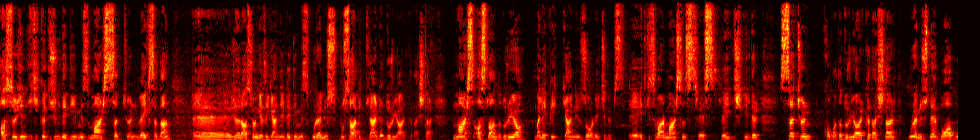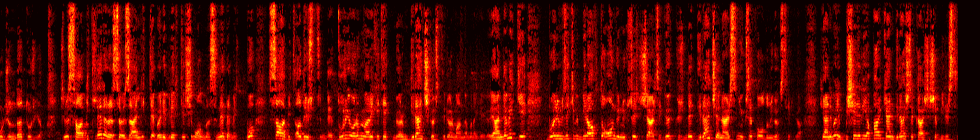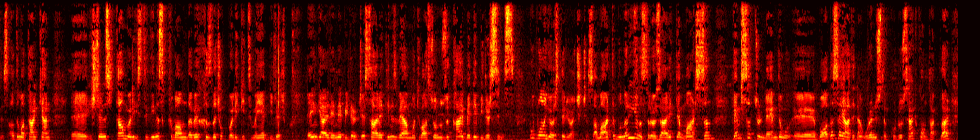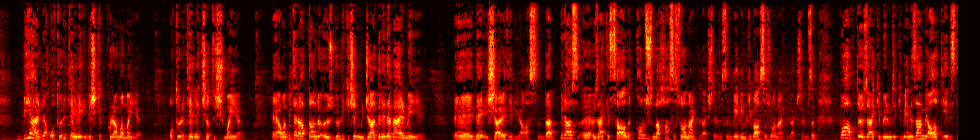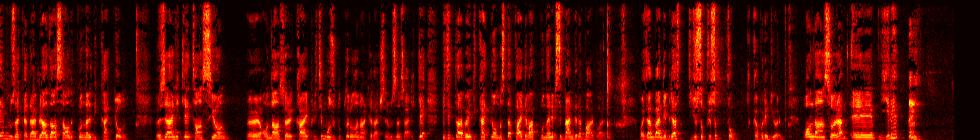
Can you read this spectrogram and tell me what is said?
Astrolojinin iki kötücül dediğimiz Mars, Satürn ve Eksa'dan e, jenerasyon gezegenleri dediğimiz Uranüs bu sabitlerde duruyor arkadaşlar. Mars aslanda duruyor. Malefik yani zorlayıcı bir e, etkisi var Mars'ın stresle ilişkilidir. Satürn Kova'da duruyor arkadaşlar. Uranüs de Boğa burcunda duruyor. Şimdi sabitler arası özellikle böyle bir etkileşim olması ne demek? Bu sabit adı üstünde duruyorum ve hareket etmiyorum, direnç gösteriyorum anlamına geliyor. Yani demek ki bu önümüzdeki bir, hafta 10 günlük süreç içerisinde gökyüzünde direnç enerjisinin yüksek olduğunu gösteriyor. Yani böyle bir şeyleri yaparken dirençle karşılaşabilirsiniz. Adım atarken e, işleriniz tam böyle istediğiniz kıvamda ve hızda çok böyle gitmeyebilir. Engellenebilir. Cesaretiniz veya motivasyonunuzu kaybedebilirsiniz. Bu bunu gösteriyor açıkçası. Ama artık bunların yanı sıra özellikle Mars'ın hem Satürn'le hem de e, Boğa'da seyahat eden Uranüs'te kurduğu sert kontaklar bir yerde otoriteyle ilişki kuramamayı, otoriteyle çatışmayı, e, ama bir taraftan da özgürlük için mücadele de vermeyi, e, de işaret ediyor aslında. Biraz e, özellikle sağlık konusunda hassas olan arkadaşlarımızın, benim gibi hassas olan arkadaşlarımızın bu hafta özellikle önümüzdeki bir en azından bir 6-7 Temmuz'a kadar biraz daha sağlık konuları dikkatli olun. Özellikle tansiyon, e, ondan sonra kalp ritim bozuklukları olan arkadaşlarımızın özellikle bir tık daha böyle dikkatli olmasında fayda var. Bunların hepsi bende de var bu arada. O yüzden ben de biraz Yusuf Yusuf fum, kabul ediyorum. Ondan sonra e, yine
